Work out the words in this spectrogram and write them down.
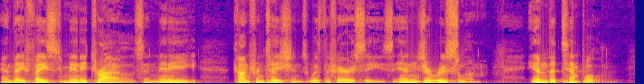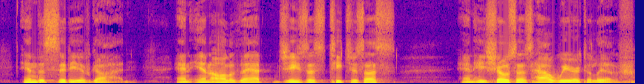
And they faced many trials and many confrontations with the Pharisees in Jerusalem, in the temple, in the city of God. And in all of that, Jesus teaches us and he shows us how we are to live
